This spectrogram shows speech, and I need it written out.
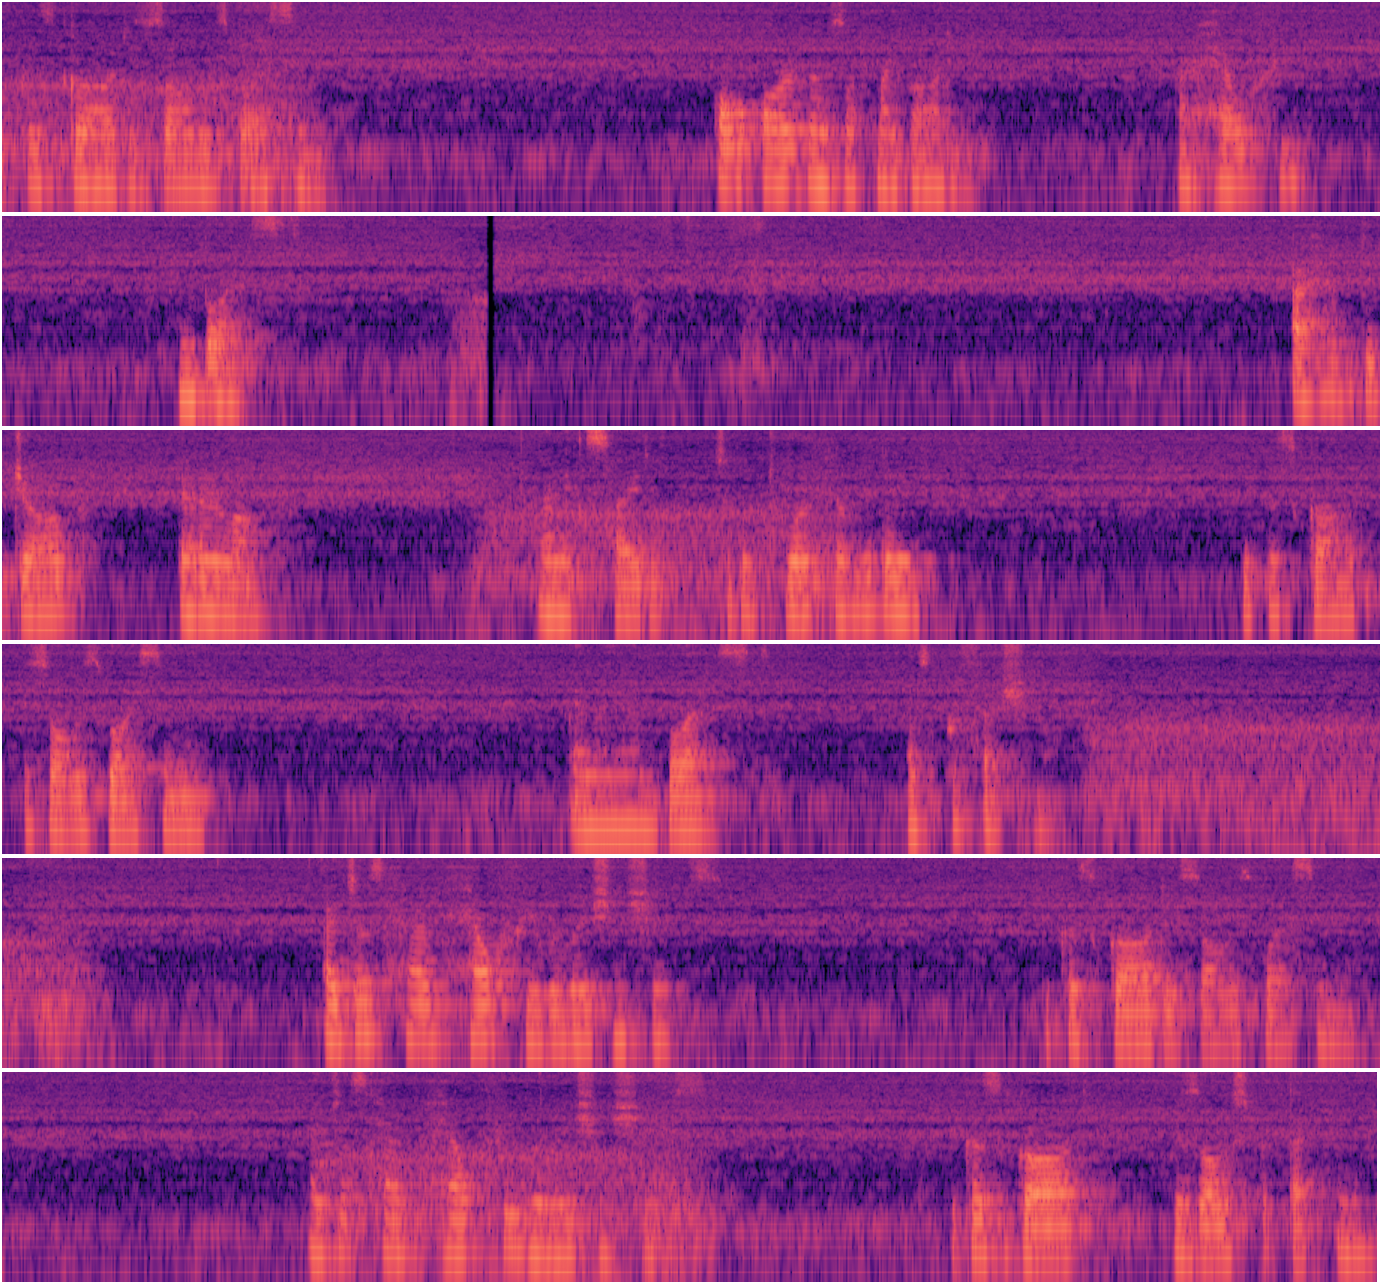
because God is always blessing me. All organs of my body are healthy and blessed. I have the job that I love. I'm excited to go to work every day because God is always blessing me. And I am blessed as a professional. I just have healthy relationships because God is always blessing me. I just have healthy relationships because God is always protecting me.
